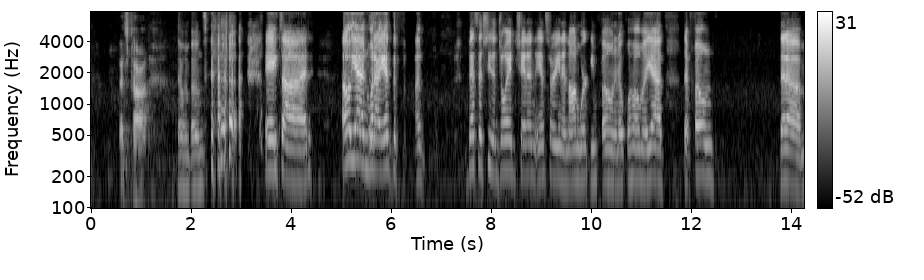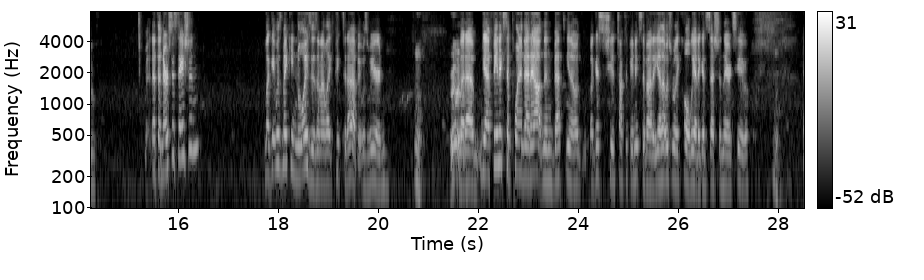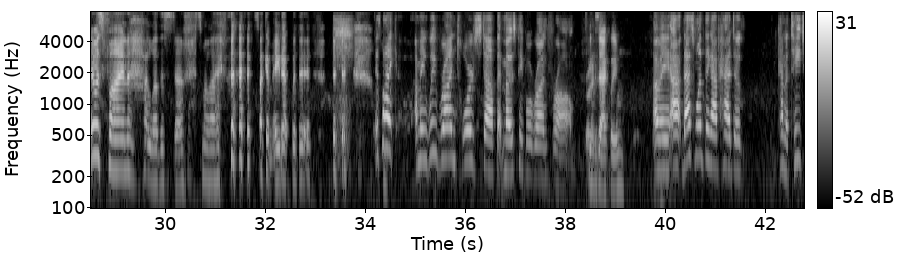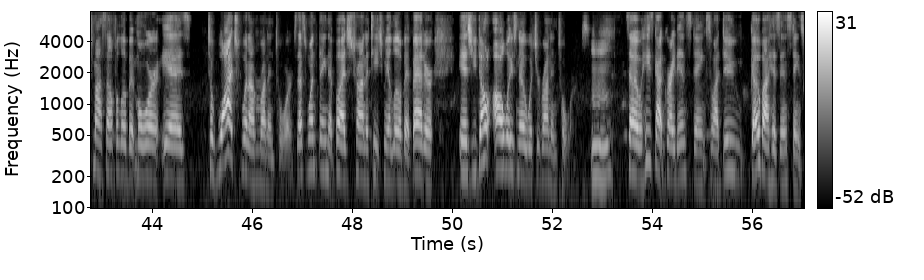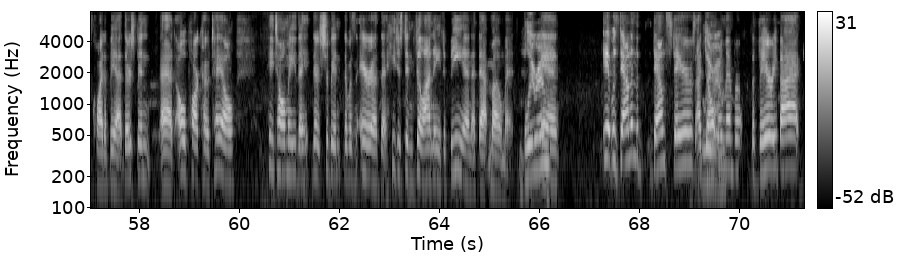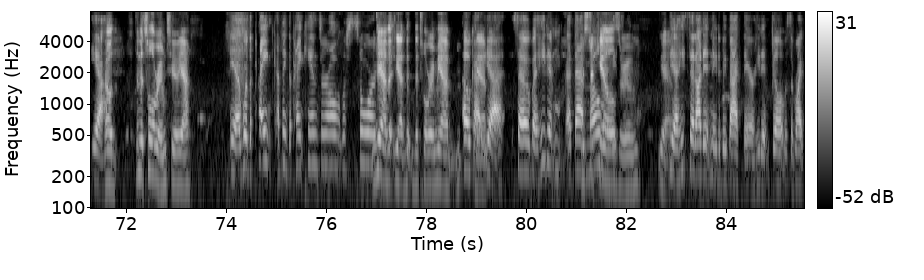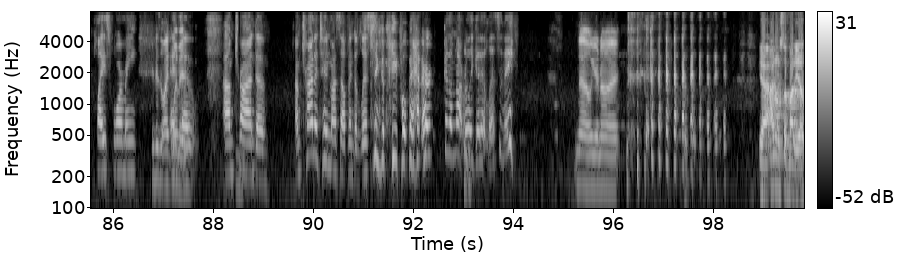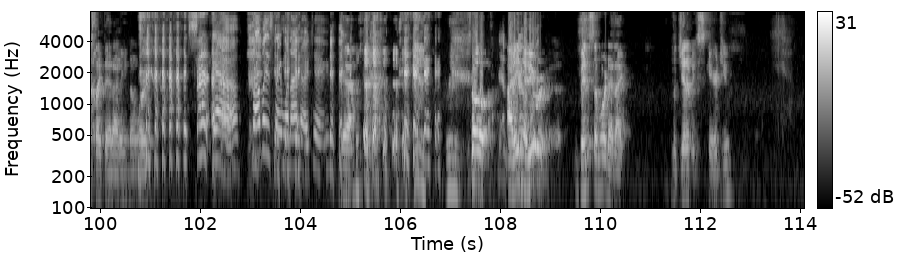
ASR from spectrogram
That's Todd. Throwing bones. hey, Todd. Oh yeah, and when I had the, uh, Beth said she enjoyed Shannon answering a non-working phone in Oklahoma. Yeah, that phone that um at the nurses station, like it was making noises, and I like picked it up. It was weird. Really? But um, yeah, Phoenix had pointed that out, and then Beth, you know, I guess she had talked to Phoenix about it. Yeah, that was really cool. We had a good session there too. Hmm. It was fun. I love this stuff. It's my life. it's like I'm ate up with it. It's like I mean, we run towards stuff that most people run from. Right. Exactly. I mean, I, that's one thing I've had to kind of teach myself a little bit more is to watch what I'm running towards. That's one thing that Bud's trying to teach me a little bit better is you don't always know what you're running towards. hmm So he's got great instincts. So I do go by his instincts quite a bit. There's been at Old Park Hotel, he told me that there should be there was an area that he just didn't feel I needed to be in at that moment Blue room. and it was down in the downstairs. I Blue don't room. remember the very back. Yeah, oh, in the tool room too. Yeah. Yeah, where the paint. I think the paint cans are all stored. Yeah. The, yeah. The, the tool room. Yeah. Okay. Yeah. Yeah. So, but he didn't at that Mr. moment. Kill's he- room. Yeah. Yeah, he said I didn't need to be back there. He didn't feel it was the right place for me. He doesn't like and women. so I'm trying to I'm trying to tune myself into listening to people better because I'm not really good at listening. no, you're not. Yeah, I know somebody else like that, Ilene. Don't worry. Shut Yeah, probably the same one I know too. Yeah. so, Ilene, have you ever been somewhere that like legitimately scared you?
